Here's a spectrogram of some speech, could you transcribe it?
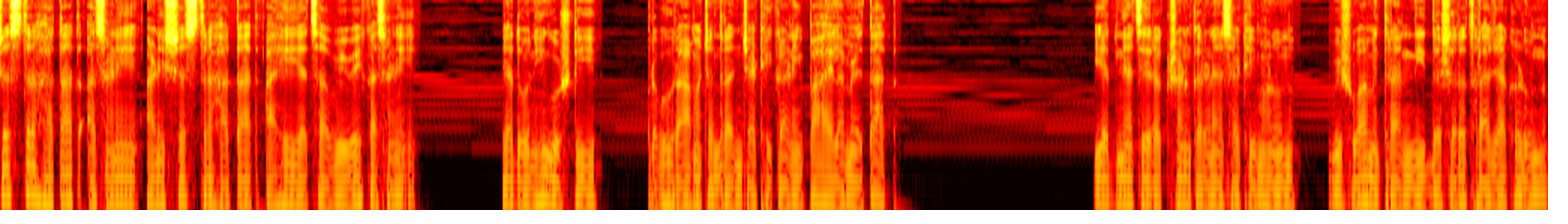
शस्त्र हातात असणे आणि शस्त्र हातात आहे याचा विवेक असणे. या दोन्ही गोष्टी प्रभू रामचंद्रांच्या ठिकाणी पाहायला मिळतात. यज्ञाचे रक्षण करण्यासाठी म्हणून विश्वामित्रांनी दशरथ राजाकडून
